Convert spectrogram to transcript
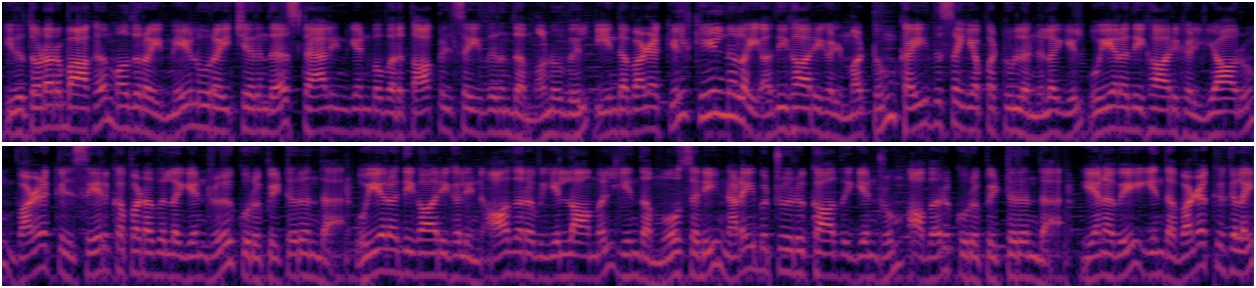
இது தொடர்பாக மதுரை மேலூரைச் சேர்ந்த ஸ்டாலின் என்பவர் தாக்கல் செய்திருந்த மனுவில் இந்த வழக்கில் கீழ்நிலை அதிகாரிகள் மட்டும் கைது செய்யப்பட்டுள்ள நிலையில் உயரதிகாரிகள் யாரும் வழக்கில் சேர்க்கப்படவில்லை என்று குறிப்பிட்டிருந்தார். உயரதிகாரிகளின் ஆதரவு இல்லாமல் இந்த மோசடி நடைபெற்றிருக்காது என்றும் அவர் குறிப்பிட்டிருந்தார். எனவே இந்த வழக்குகளை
